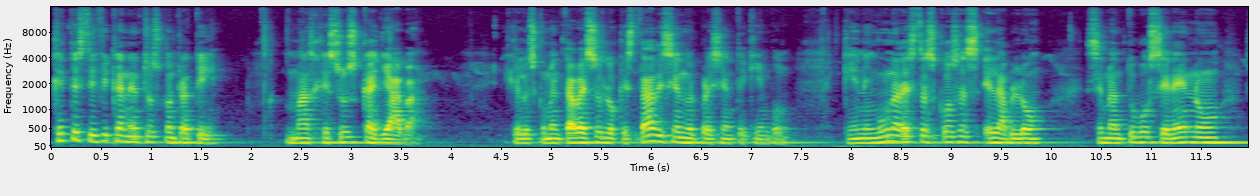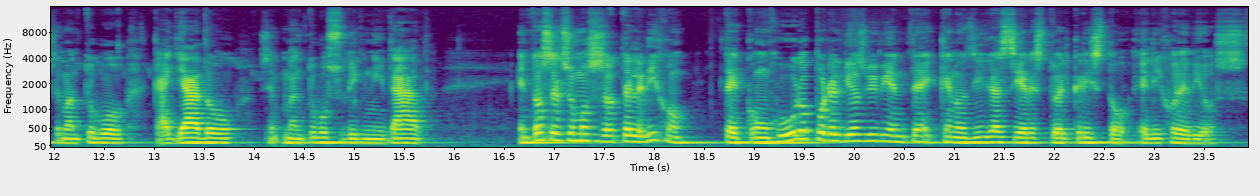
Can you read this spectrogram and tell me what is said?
¿Qué testifican estos contra ti? Mas Jesús callaba. Que les comentaba, eso es lo que está diciendo el presidente Kimball, que en ninguna de estas cosas él habló, se mantuvo sereno, se mantuvo callado, se mantuvo su dignidad. Entonces el sumo sacerdote le dijo, te conjuro por el Dios viviente que nos digas si eres tú el Cristo, el Hijo de Dios.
